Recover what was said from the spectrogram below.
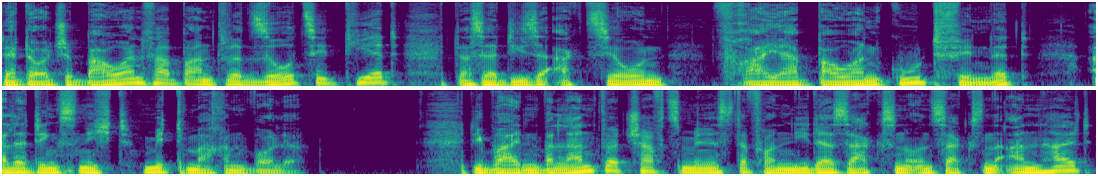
Der Deutsche Bauernverband wird so zitiert, dass er diese Aktion freier Bauern gut findet, allerdings nicht mitmachen wolle. Die beiden Landwirtschaftsminister von Niedersachsen und Sachsen-Anhalt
